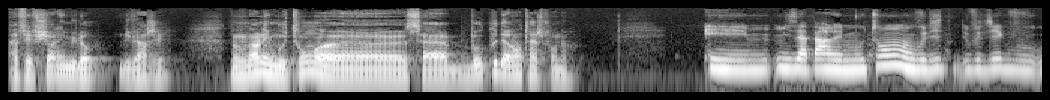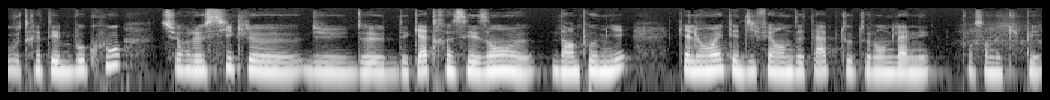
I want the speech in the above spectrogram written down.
a fait fuir les mulots du verger. Donc non, les moutons, euh, ça a beaucoup d'avantages pour nous. Et mis à part les moutons, vous dites, vous dites que vous, vous traitez beaucoup sur le cycle du, de- des quatre saisons euh, d'un pommier. Quelles vont être les différentes étapes tout au long de l'année pour s'en occuper?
